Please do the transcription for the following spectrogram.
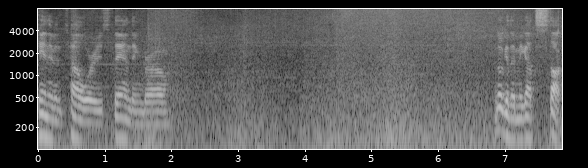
Can't even tell where he's standing, bro. Look at him, he got stuck.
